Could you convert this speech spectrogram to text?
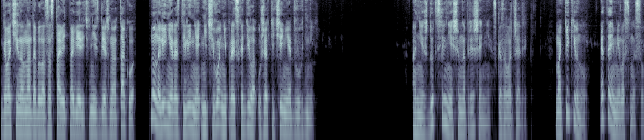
Гавачинов надо было заставить поверить в неизбежную атаку, но на линии разделения ничего не происходило уже в течение двух дней. «Они ждут в сильнейшем напряжении», — сказала Джедрик. Макки кивнул. Это имело смысл.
